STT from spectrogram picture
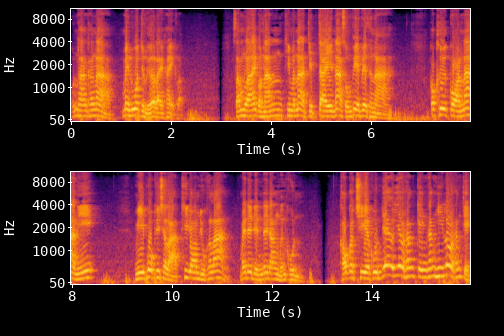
หนทางข้างหน้าไม่รู้ว่าจะเหลืออะไรให้ครับซ้ำร้ายกว่านั้นที่มันน่าเจ็บใจน่าสมเพชเวทนา ก็คือก่อนหน้านี้ มีพวกที่ฉลาดที่ยอมอยู่ข้างล่าง ไม่ได้เด่นได้ดังเหมือนคุณ เขาก็เชียร์คุณเย้วเย้วทั้งเก่งทั้งฮีโร่ทั้งเจ๋ง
